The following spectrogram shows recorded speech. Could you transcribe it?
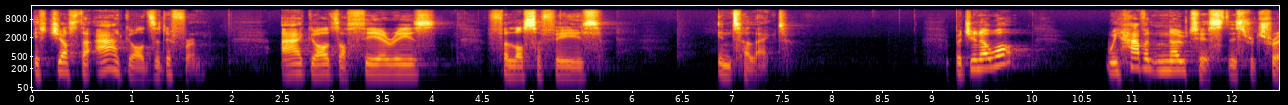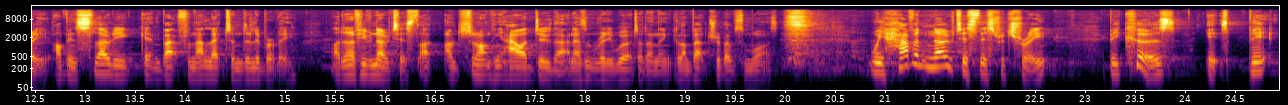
It's just that our gods are different. Our gods are theories, philosophies, intellect. But you know what? We haven't noticed this retreat. I've been slowly getting back from that lectern deliberately. I don't know if you've noticed. I, am trying to think how I'd do that, and it hasn't really worked, I don't think, because I'm about to trip over some wires we haven't noticed this retreat because it's bit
